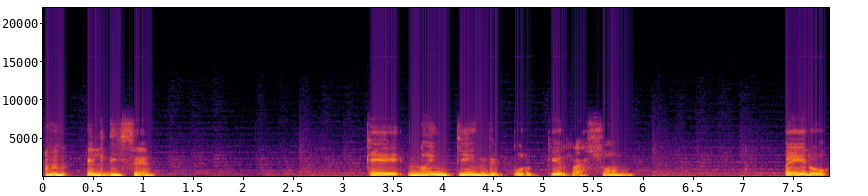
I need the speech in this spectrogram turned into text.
él dice que no entiende por qué razón, pero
